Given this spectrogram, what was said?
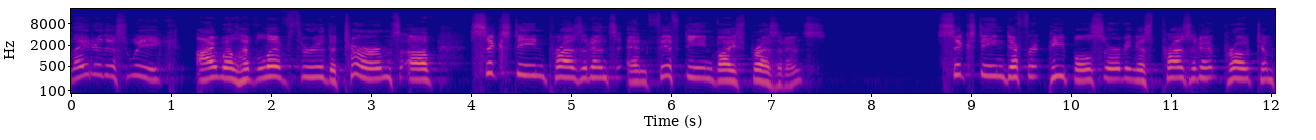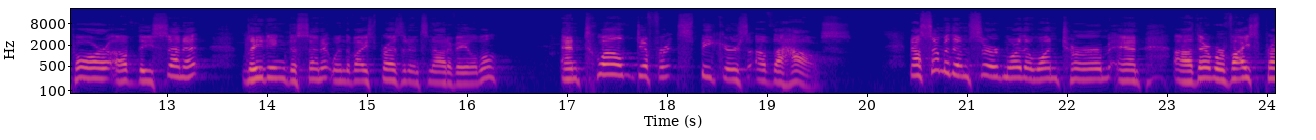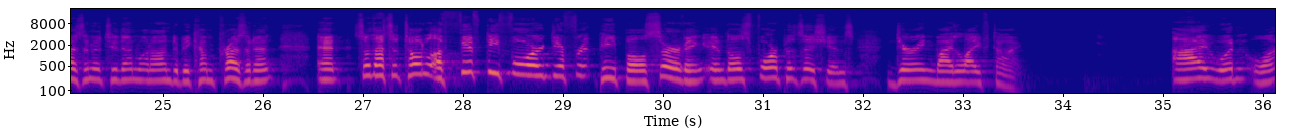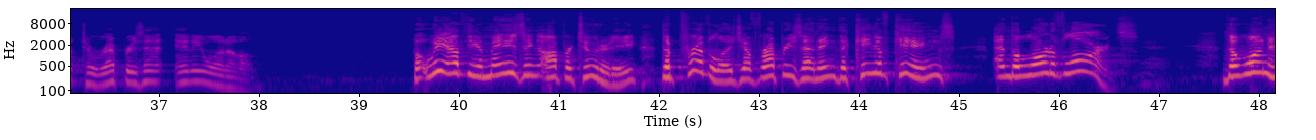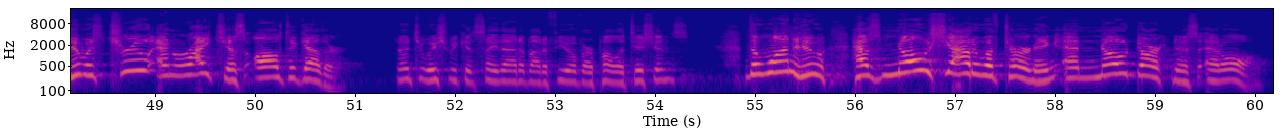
Later this week, I will have lived through the terms of 16 presidents and 15 vice presidents, 16 different people serving as president pro tempore of the Senate, leading the Senate when the vice president's not available, and 12 different speakers of the House. Now, some of them served more than one term, and uh, there were vice presidents who then went on to become president. And so that's a total of 54 different people serving in those four positions during my lifetime. I wouldn't want to represent any one of them. But we have the amazing opportunity, the privilege of representing the King of Kings and the Lord of Lords the one who is true and righteous altogether. Don't you wish we could say that about a few of our politicians? The one who has no shadow of turning and no darkness at all.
